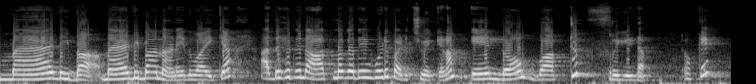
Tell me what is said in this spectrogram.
മാഡിബ. മാഡിബ എന്നാണ് ഇത് വായിക്കുക. അദ്ദേഹത്തിന്റെ ആത്മകഥയും കൂടി പഠിച്ചു വെക്കണം. A long walk to freedom. Okay.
